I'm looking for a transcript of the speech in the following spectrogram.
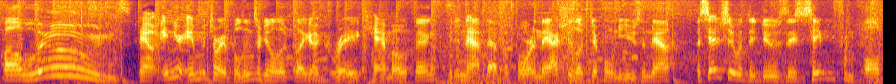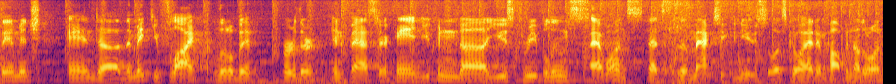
balloons. Now in your inventory, balloons are gonna look like a gray camo thing. We didn't have that before and they actually look different when you use them now. Essentially what they do is they save you from fall damage and uh, they make you fly a little bit further and faster. And you can uh, use three balloons at once. That's the max you can use. So let's go ahead and pop another one.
